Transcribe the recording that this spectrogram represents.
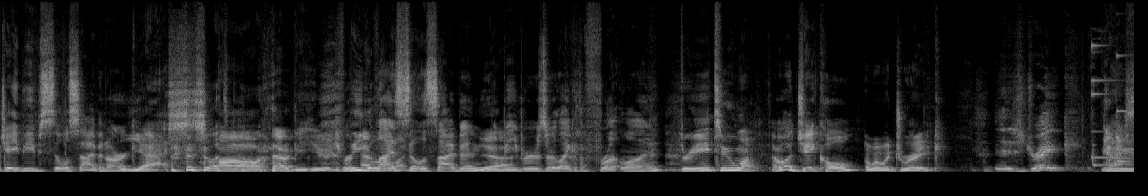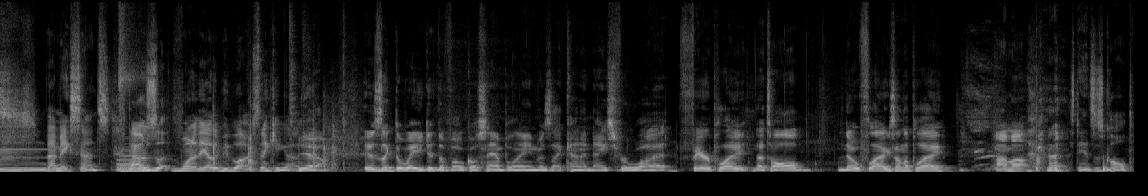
J Beeb's psilocybin arc. Yes. oh, go. that would be huge. For Legalized everyone. psilocybin. Yeah. The Biebers are like at the front line. Three, two, one. I went with J. Cole. I went with Drake. It is Drake. Yes. Mm, that makes sense. That was one of the other people I was thinking of. Yeah. It was like the way he did the vocal sampling was like kind of nice for what? Fair play. That's all. No flags on the play. I'm up. Stance is called.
